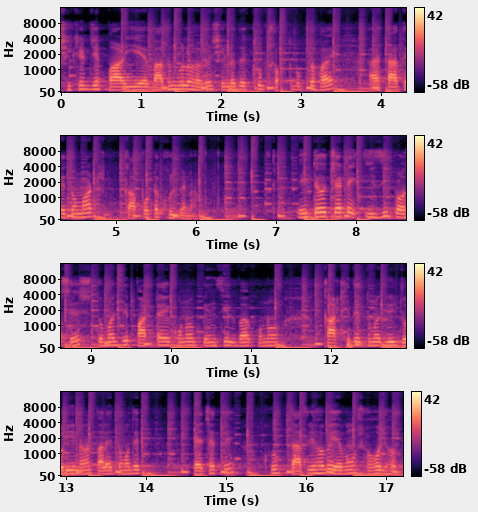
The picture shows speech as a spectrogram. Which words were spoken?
শিখের যে পা ইয়ে বাঁধনগুলো হবে সেগুলোতে খুব শক্তপোক্ত হয় আর তাতে তোমার কাপড়টা খুলবে না। এইটা হচ্ছে একটা ইজি প্রসেস তোমরা যদি পাটটাকে কোনো পেন্সিল বা কোনো কাঠিতে তোমরা যদি জড়িয়ে নাও, তাহলে তোমাদের পেঁচাতে খুব তাড়াতাড়ি হবে এবং সহজ হবে।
